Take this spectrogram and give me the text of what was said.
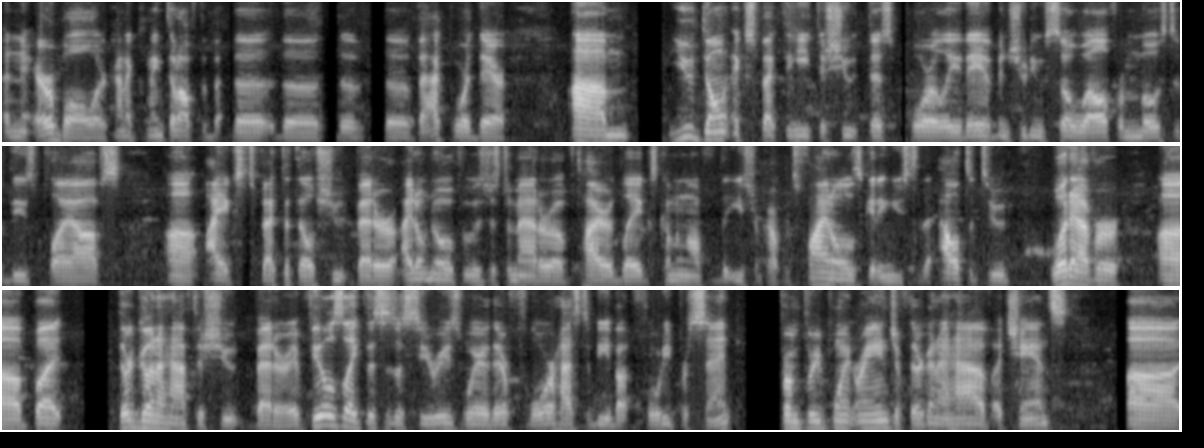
an, air ball or kind of clanked it off the the the the, the backboard there. Um, you don't expect the Heat to shoot this poorly. They have been shooting so well for most of these playoffs. Uh, I expect that they'll shoot better. I don't know if it was just a matter of tired legs coming off of the Eastern Conference Finals, getting used to the altitude, whatever. Uh, but they're going to have to shoot better. It feels like this is a series where their floor has to be about 40% from three point range if they're going to have a chance uh,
